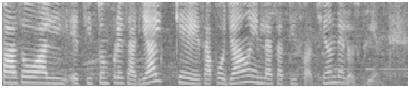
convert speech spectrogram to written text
paso al éxito empresarial que es apoyado en la satisfacción de los clientes.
